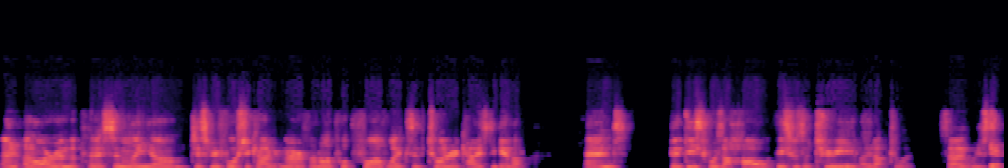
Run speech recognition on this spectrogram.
And, and I remember personally, um, just before Chicago Marathon, I put five weeks of 200 Ks together. And, but this was a whole, this was a two year lead up to it. So it was Yeah.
